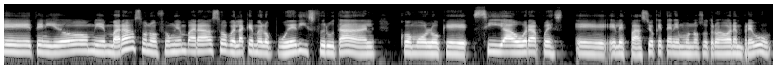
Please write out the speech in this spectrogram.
he tenido mi embarazo, no fue un embarazo, ¿verdad? Que me lo pude disfrutar como lo que sí ahora, pues, eh, el espacio que tenemos nosotros ahora en Prebu.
